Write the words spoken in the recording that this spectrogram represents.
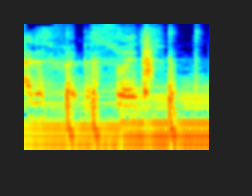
I just flipped the switch.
